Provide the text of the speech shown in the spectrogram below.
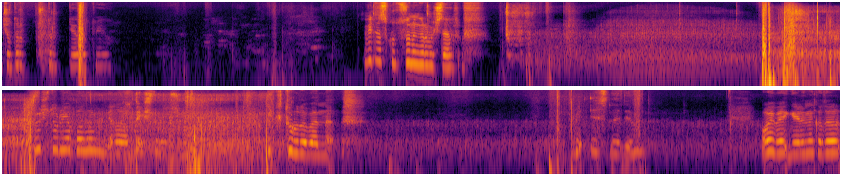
Çadır çadır diye atıyor. Vites kutusunu kırmışlar. Üf. Üç tur yapalım ya da beş tur olsun. İki tur da benden. Bir esnedim. Vay be gelene kadar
